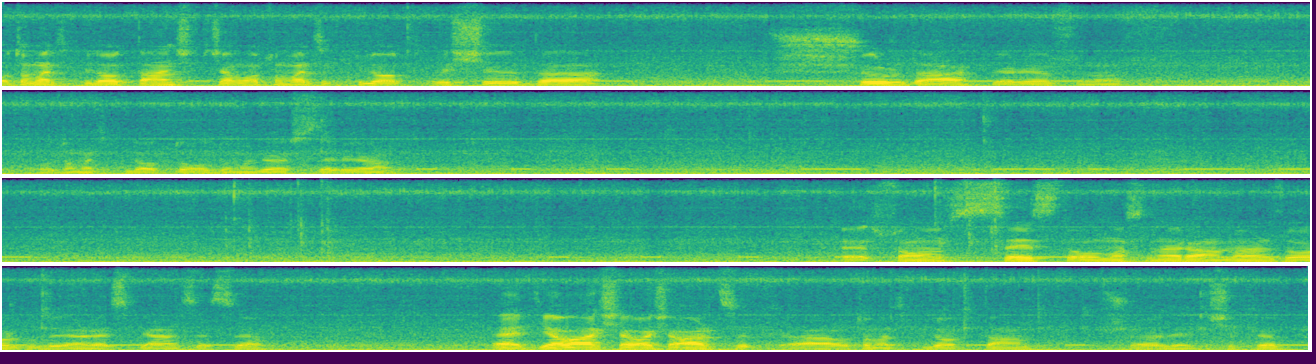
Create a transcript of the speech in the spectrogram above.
Otomatik pilottan çıkacağım. Otomatik pilot ışığı da şurada görüyorsunuz. Otomatik pilotta olduğumu gösteriyor. Evet son ses de olmasına rağmen zor buluyor RSPN sesi. Evet yavaş yavaş artık a, otomatik pilottan şöyle çıkıp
